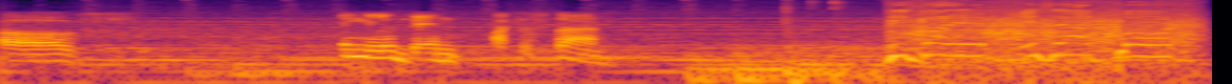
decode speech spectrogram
of England and Pakistan. He's got him. He's out court.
